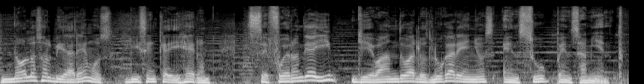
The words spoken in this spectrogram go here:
No los olvidaremos, dicen que dijeron. Se fueron de ahí llevando a los lugareños en su pensamiento.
